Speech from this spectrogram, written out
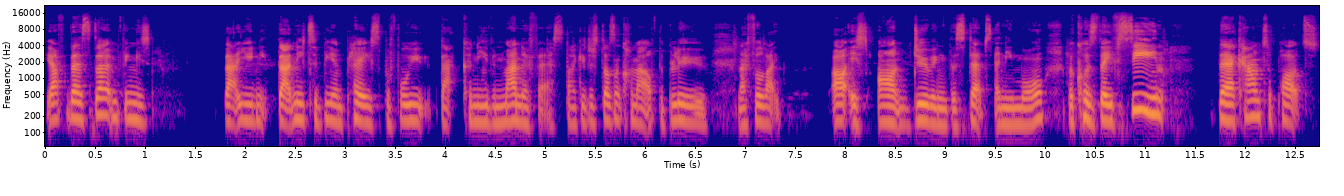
You have there's certain things that you need, that need to be in place before you that can even manifest. Like it just doesn't come out of the blue. And I feel like artists aren't doing the steps anymore because they've seen their counterparts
